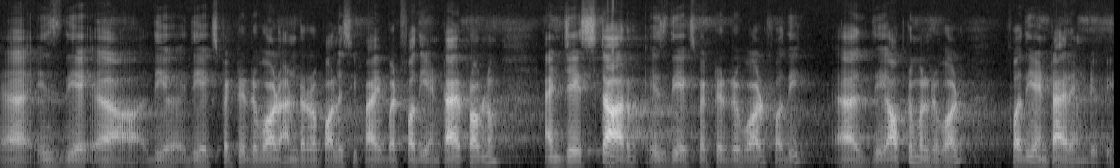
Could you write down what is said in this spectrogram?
uh, is the, uh, the, the expected reward under a policy pi but for the entire problem and j star is the expected reward for the, uh, the optimal reward for the entire MDP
